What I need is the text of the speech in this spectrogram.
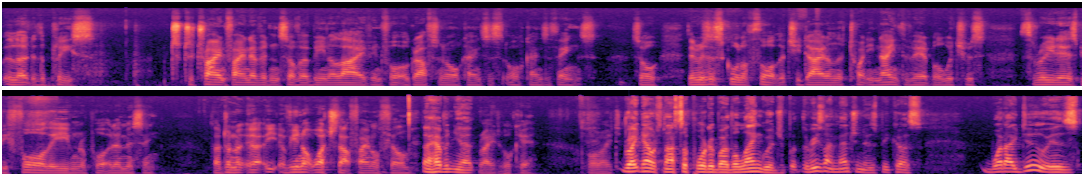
alerted the police to, to try and find evidence of her being alive in photographs and all kinds of all kinds of things. So there is a school of thought that she died on the 29th of April, which was three days before they even reported her missing. I don't know. uh, Have you not watched that final film? I haven't yet. Right. Okay. All right. Right now, it's not supported by the language, but the reason I mention it is because what I do is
